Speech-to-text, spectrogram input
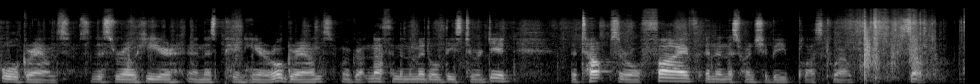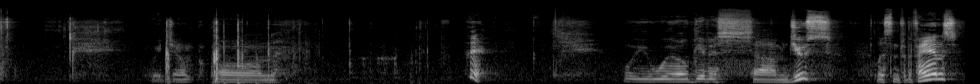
all grounds. So this row here and this pin here are all grounds. We've got nothing in the middle. These two are dead. The tops are all 5, and then this one should be plus 12. So, we jump on there. We will give us some juice. Listen for the fans.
